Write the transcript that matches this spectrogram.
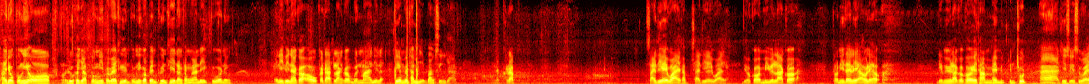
ถ้ายกตรงนี้ออก หรือขยับตรงนี้ไปไว้ที่อื่น ตรงนี้ก็เป็นพื้นที่นั่งทำงานได้อีกตัวหนึ่งอันนี้พี่นาก็เอากระดาษลังก็เหมือนไม้นี่แหละ เตรียมไว้ทำบางสิ่งอย่างนะครับ สาย DIY ครับ สาย DIY เดี๋ยวก็มีเวลาก็ตอนนี้ได้เลเยอร์แล้ว เดี๋ยวมีเวลาก็ค่อยทำให้มันเป็นชุด อ่าที่สวย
